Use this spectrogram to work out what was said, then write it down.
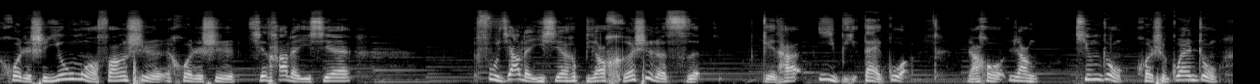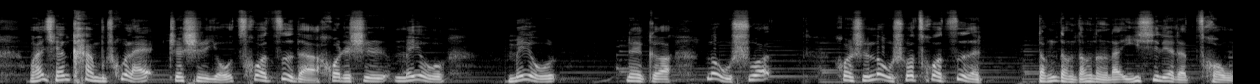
或者是幽默方式，或者是其他的一些附加的一些比较合适的词，给他一笔带过，然后让听众或者是观众完全看不出来这是有错字的，或者是没有没有那个漏说。或者是漏说错字的，等等等等的一系列的错误，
